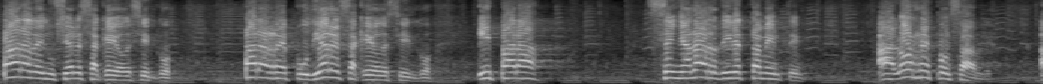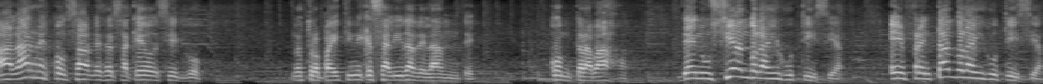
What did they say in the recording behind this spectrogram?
para denunciar el saqueo de Circo, para repudiar el saqueo de Circo y para señalar directamente a los responsables, a las responsables del saqueo de Circo. Nuestro país tiene que salir adelante con trabajo, denunciando las injusticias, enfrentando las injusticias,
